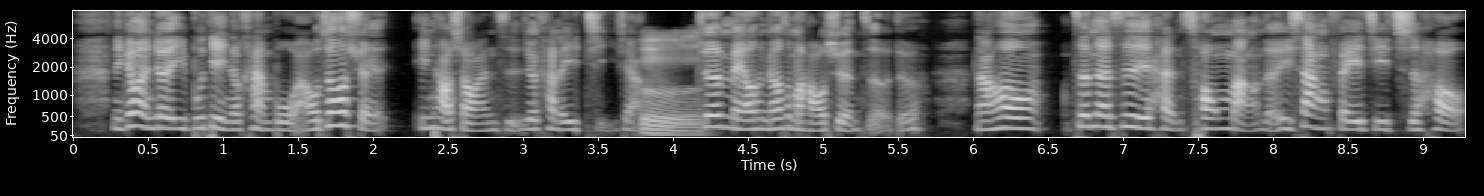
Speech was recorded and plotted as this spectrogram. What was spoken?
你根本就一部电影都看不完。我最后选《樱桃小丸子》就看了一集，这样，嗯，就是没有没有什么好选择的。然后真的是很匆忙的，一上飞机之后，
